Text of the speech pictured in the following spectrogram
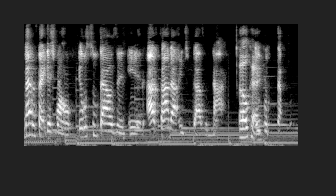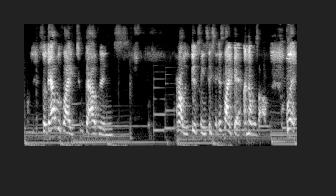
Matter of fact, that's wrong. It was 2000, and I found out in 2009. Okay. April, so that was like 2000, probably 15, 16. It's like that. I know it's off. But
